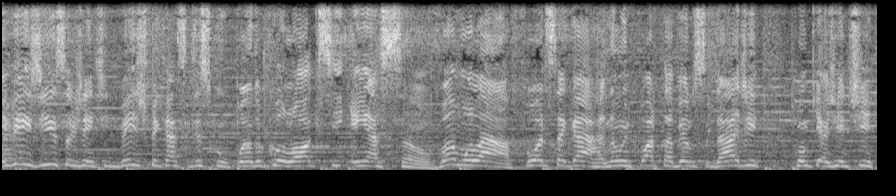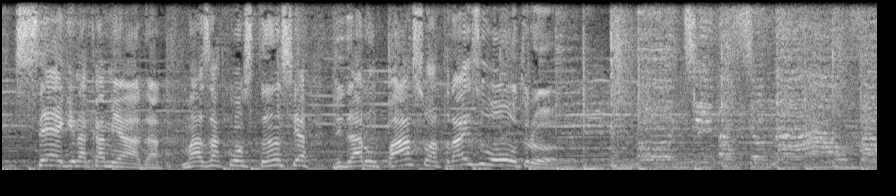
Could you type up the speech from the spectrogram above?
É. Em vez disso, gente, em vez de ficar se desculpando, coloque-se em ação. Vamos lá, força e garra, não importa a velocidade com que a gente segue na caminhada, mas a constância de dar um passo atrás do outro. Motivacional.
